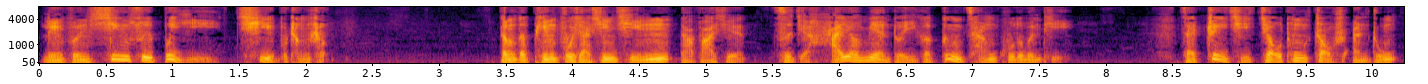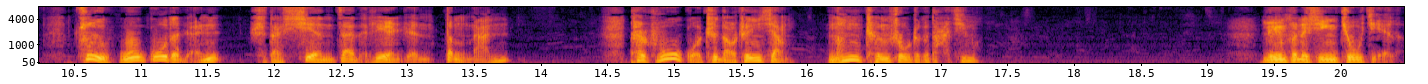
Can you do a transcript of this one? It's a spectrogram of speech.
林芬心碎不已，泣不成声。等他平复下心情，他发现自己还要面对一个更残酷的问题：在这起交通肇事案中，最无辜的人是他现在的恋人邓楠。他如果知道真相，能承受这个打击吗？林芬的心纠结了，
